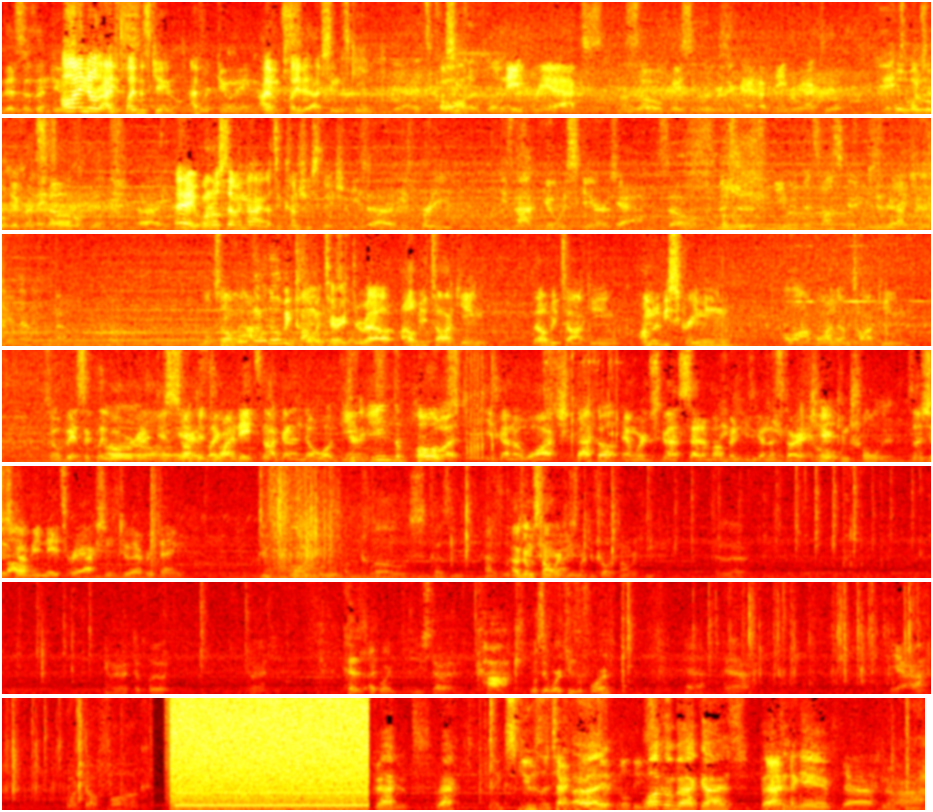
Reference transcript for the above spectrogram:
This is a new. Oh, I know. I've played this game. I've, We're doing. I haven't played it. I've seen this game. Yeah, it's called it. Nate Reacts. So basically, we're just gonna have Nate react to a Nate's whole a bunch little- of different Nate's stuff. little bitch. Uh, Hey, 1079. That's a country station. he's uh he's pretty. He's not good with scares. Yeah. So this is Even if it's not scary, his his reaction. reaction. You know? We'll tell him Well, there'll, there'll be we'll tell him commentary throughout. I'll be talking. They'll be talking. I'm gonna be screaming a lot more than I'm talking. So basically, what we're gonna do Uh, suck here it, is like driving. Nate's not gonna know what game You're in the or what post. he's gonna watch, Back up. and we're just gonna set him up, and he's gonna start. I can't control it. So it's just Oh. gonna be Nate's reaction to everything. Dude, come on. Close. Because he has How come it's not reaction. working? My controller's not working. You went to blue. Because Keyboard. you started. Cock. Was it working before? Yeah. Yeah. Yeah. What the fuck? Back. Back. Excuse the technical All right. difficulties. Welcome back, guys. Back, Back to the game. Yeah.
